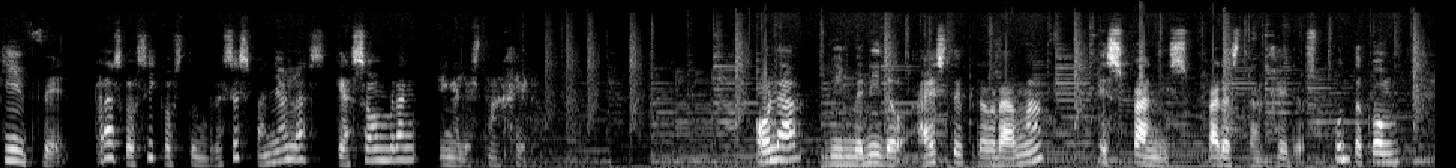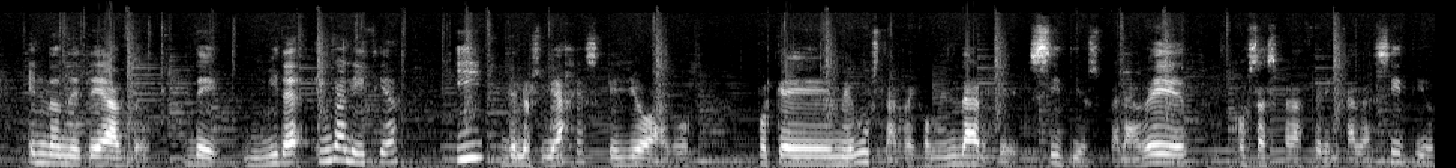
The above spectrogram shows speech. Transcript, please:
15 rasgos y costumbres españolas que asombran en el extranjero. Hola, bienvenido a este programa SpanishParaExtranjeros.com en donde te hablo de mi vida en Galicia y de los viajes que yo hago, porque me gusta recomendarte sitios para ver, cosas para hacer en cada sitio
